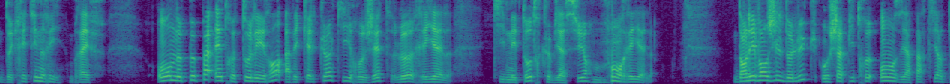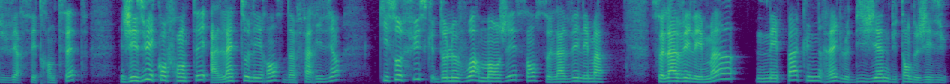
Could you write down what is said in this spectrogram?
de crétinerie, bref. On ne peut pas être tolérant avec quelqu'un qui rejette le réel, qui n'est autre que bien sûr mon réel. Dans l'évangile de Luc, au chapitre 11 et à partir du verset 37, Jésus est confronté à l'intolérance d'un pharisien qui s'offusque de le voir manger sans se laver les mains. Se laver les mains n'est pas qu'une règle d'hygiène du temps de Jésus.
